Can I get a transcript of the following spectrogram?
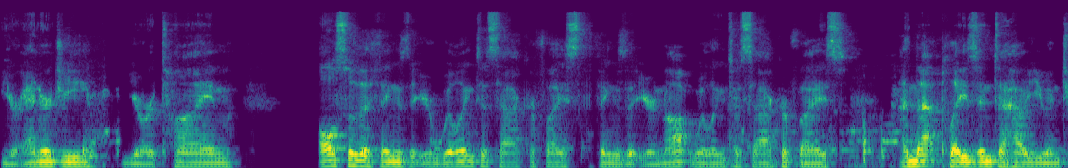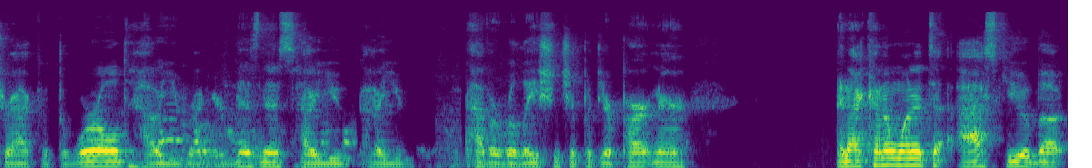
your energy, your time, also the things that you're willing to sacrifice, the things that you're not willing to sacrifice, and that plays into how you interact with the world, how you run your business, how you how you have a relationship with your partner. And I kind of wanted to ask you about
